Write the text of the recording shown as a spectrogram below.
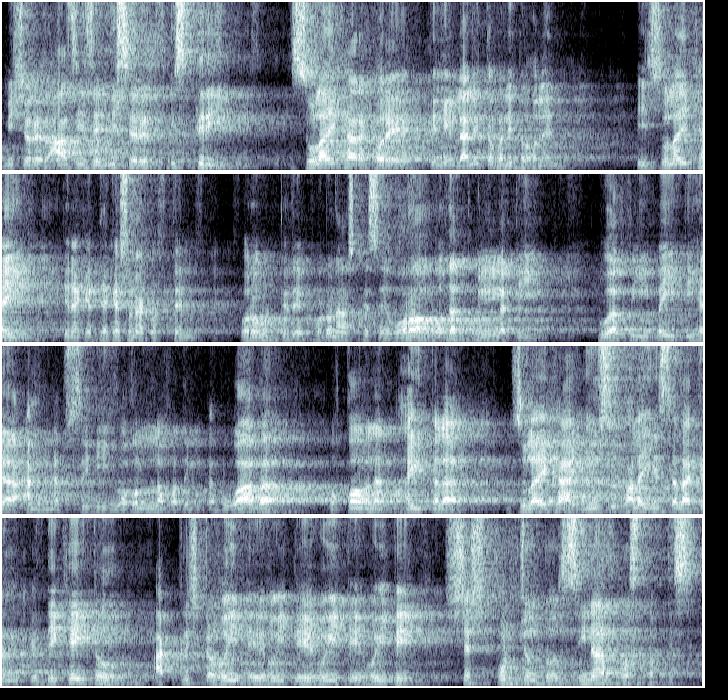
মিশরের আজিজে মিশরের স্ত্রী জুলাইখার ঘরে তিনি লালিত পালিত হলেন। এই জুলাইখাই তিনাকে দেখাশোনা করতেন। পরবর্তীতে ঘটনা আসতেছে ওরা ওদাতুল্লাতি হুয়া ফি বাইতিহা আন নাফসিহি ওয়া ক্বালাত হাইতালাক জুলাইখা ইউসুফ আলাইহিস সালামকে দেখেই তো আকৃষ্ট হইতে হইতে হইতে হইতে শেষ পর্যন্ত জিনার প্রস্তাব দিছে।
